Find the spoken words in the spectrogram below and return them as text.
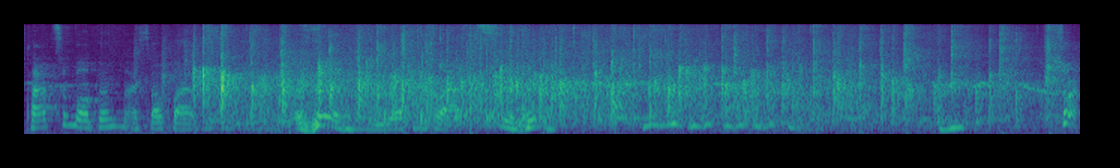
claps are welcome. I saw claps. you welcome claps. Sure.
